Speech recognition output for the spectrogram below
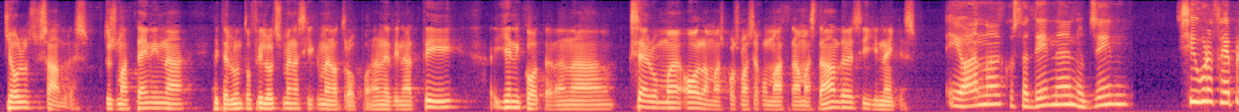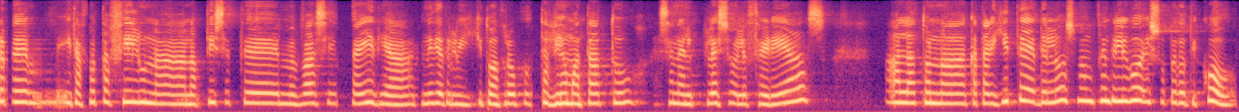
και όλους τους άνδρες. Τους μαθαίνει να επιτελούν το φύλλο τους με ένα συγκεκριμένο τρόπο. Να είναι δυνατοί, γενικότερα. Να ξέρουμε όλα μας πώς μας έχουν μάθει να είμαστε άνδρες ή γυναίκες. Ιωάννα, Κωνσταντίνε, Νουτζίν. Σίγουρα θα έπρεπε η ταυτότητα φύλου να αναπτύσσεται με βάση τα ίδια, την ίδια τη λογική του ανθρώπου, τα βιώματά του σε ένα πλαίσιο ελευθερίας, αλλά το να καταργείται εντελώς μου φαίνεται λίγο ισοπεδωτικό.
